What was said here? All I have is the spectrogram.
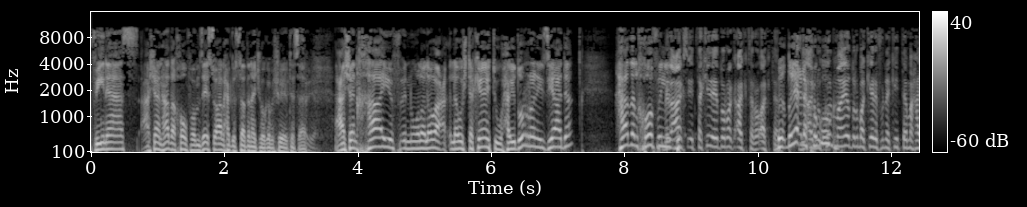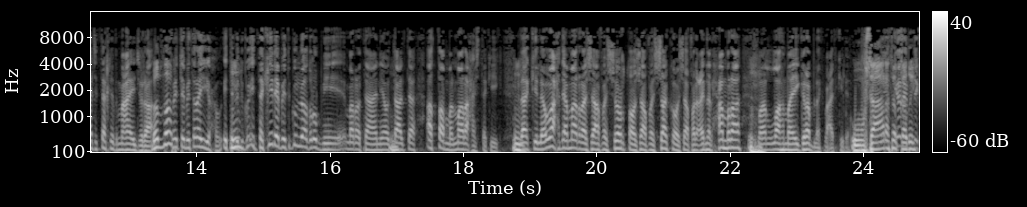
في ناس عشان هذا خوفهم زي السؤال حق أستاذ نجوى قبل شوية بتسال عشان خايف انه والله لو لو اشتكيت وحيضرني زيادة هذا الخوف اللي بالعكس إنت كذا يضرك أكثر وأكثر. بيضيع لك حقوق. كل ما يضربك يعرف إنك إنت ما حتتخذ معاه إجراء. بالضبط. فإنت بتريحه. إنت مم. بتقول إنت كذا بتقول له اضربني مرة ثانية وثالثة أطمن ما راح أشتكيك. مم. لكن لو واحدة مرة شاف الشرطة وشاف الشكوى وشاف العين الحمراء والله ما يقرب لك بعد كذا وصارت القضية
